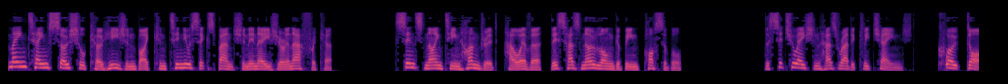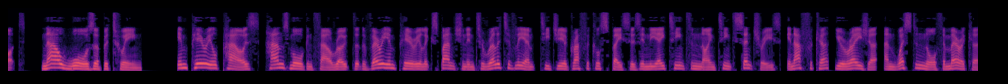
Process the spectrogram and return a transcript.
maintain social cohesion by continuous expansion in Asia and Africa. Since 1900, however, this has no longer been possible. The situation has radically changed. Now wars are between Imperial powers, Hans Morgenthau wrote that the very imperial expansion into relatively empty geographical spaces in the 18th and 19th centuries, in Africa, Eurasia, and western North America,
